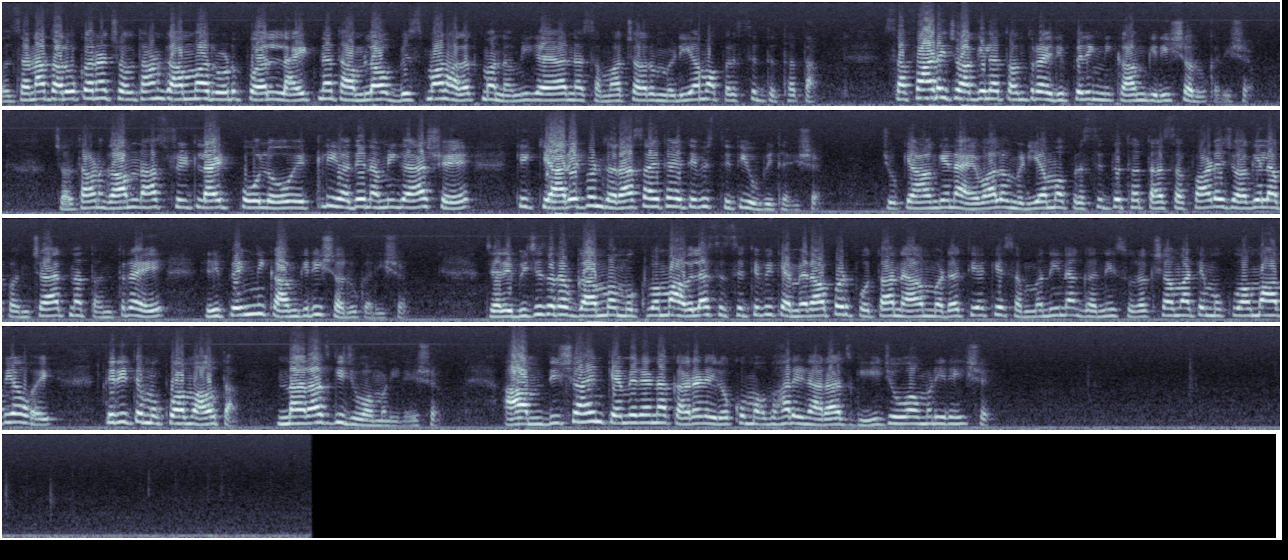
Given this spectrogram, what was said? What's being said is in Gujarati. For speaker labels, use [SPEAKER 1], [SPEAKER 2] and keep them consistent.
[SPEAKER 1] વલસાડના તાલુકાના ચલથાણ ગામમાં રોડ પર લાઇટના થાંભલાઓ બિસ્માર હાલતમાં નમી ગયાના સમાચારો મીડિયામાં પ્રસિદ્ધ થતા. સફાળે જાગેલા તંત્રએ રિપેરિંગની કામગીરી શરૂ કરી છે. ચલથાણ ગામના સ્ટ્રીટ લાઇટ પોલો એટલી હદે નમી ગયા છે કે ક્યારે પણ ધરાશાય થાય તેવી સ્થિતિ ઊભી થઈ છે. જો કે આ અંગેના અહેવાલો મીડિયામાં પ્રસિદ્ધ થતા સફાળે જાગેલા પંચાયતના તંત્રએ રિપેરિંગની કામગીરી શરૂ કરી છે. જ્યારે બીજી તરફ ગામમાં મૂકવામાં આવેલા સીસીટીવી કેમેરા પર પોતાના મડતિયા કે સંબંધીના ઘરની સુરક્ષા માટે મૂકવામાં આવ્યા હોય તે રીતે મૂકવામાં આવતા નારાજગી જોવા મળી રહી છે. આમ દિશાહીન કેમેરાના કારણે લોકોમાં ભારે નારાજગી જોવા મળી રહી છે.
